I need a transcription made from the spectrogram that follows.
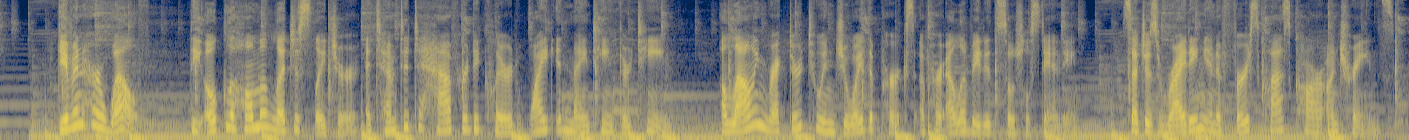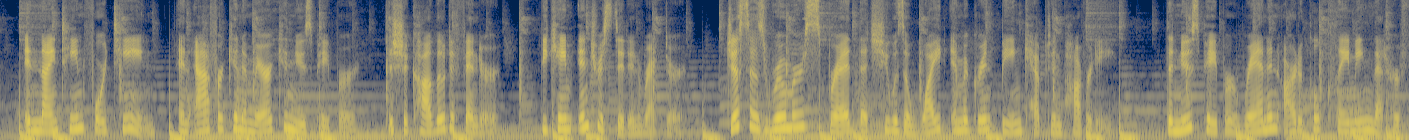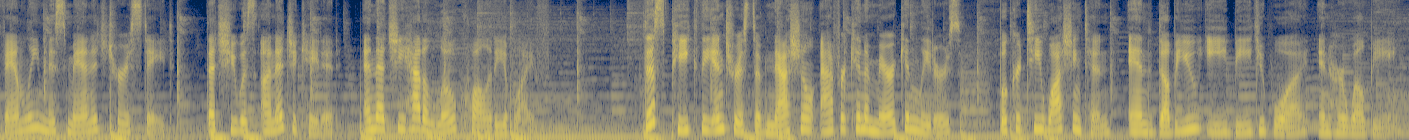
Given her wealth, the Oklahoma legislature attempted to have her declared white in 1913, allowing Rector to enjoy the perks of her elevated social standing, such as riding in a first-class car on trains. In 1914, an African American newspaper, the Chicago Defender, became interested in Rector just as rumors spread that she was a white immigrant being kept in poverty. The newspaper ran an article claiming that her family mismanaged her estate, that she was uneducated, and that she had a low quality of life. This piqued the interest of national African American leaders Booker T. Washington and W.E.B. Du Bois in her well being.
